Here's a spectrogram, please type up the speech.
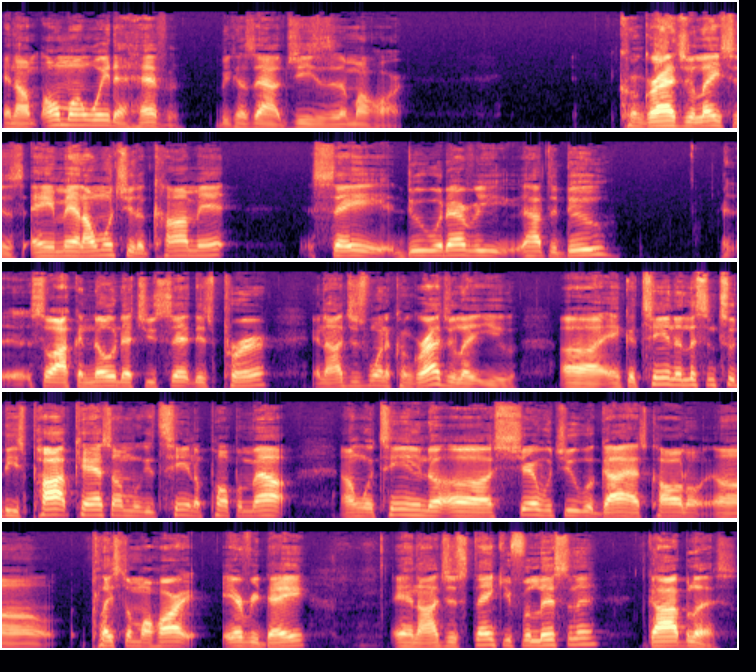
and I'm on my way to heaven because I have Jesus in my heart. Congratulations. Amen. I want you to comment, say, do whatever you have to do uh, so I can know that you said this prayer. And I just want to congratulate you uh, and continue to listen to these podcasts. I'm going to continue to pump them out. I'm going to continue to uh, share with you what God has called on, uh, placed on my heart every day. And I just thank you for listening. God bless.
